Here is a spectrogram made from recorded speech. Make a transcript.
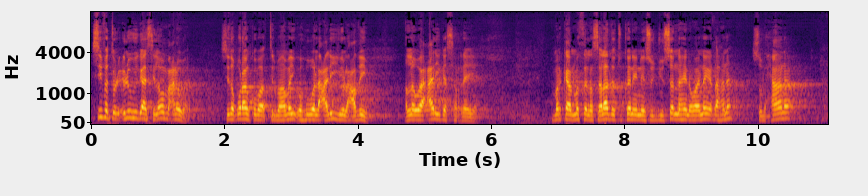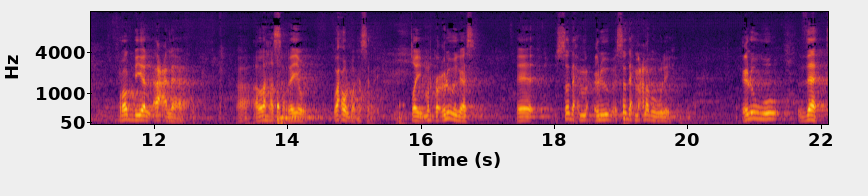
Sifatulculuwigaasi laba macno waa sida qur'aankuba tilmaamay wa huwa alcaliyu alcadiim alla waa caliga sarreeya. Markaan maalan salaadda tukanayna sujuudsannahayna waa inaga dhahna subxaana rabbiya alaclaa allaha sarreeya wey. Wax walba ka sarreeya. Ayib marka culuwigaas saddex macnoba wuu leeyahy culuwu daat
